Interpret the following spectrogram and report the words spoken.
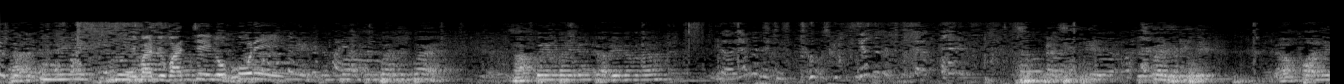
Satu minit. ni baju bacik Joko ni. Cepat, cepat, cepat. Siapa yang paling lengkap dia? Dah jangan dah tutup. Jangan dah Cepat sikit. Cepat sikit. Nampak ni.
